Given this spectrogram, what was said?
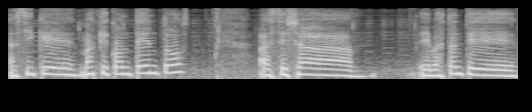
así que más que contentos, hace ya eh, bastante,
